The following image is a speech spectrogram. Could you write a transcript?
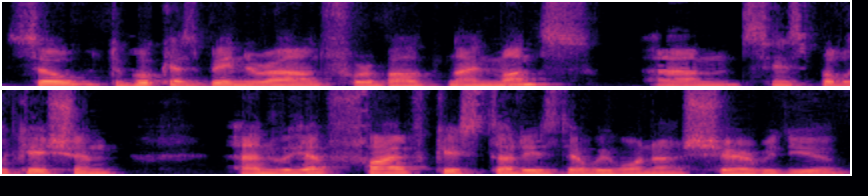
So the book has been around for about nine months um, since publication, and we have five case studies that we want to share with you.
